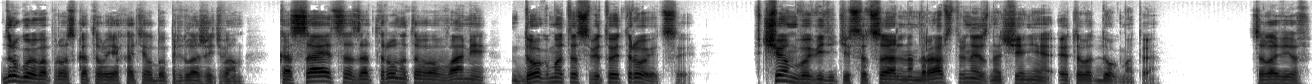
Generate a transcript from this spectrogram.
Другой вопрос, который я хотел бы предложить вам – касается затронутого вами догмата Святой Троицы. В чем вы видите социально-нравственное значение этого догмата? Соловьев.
